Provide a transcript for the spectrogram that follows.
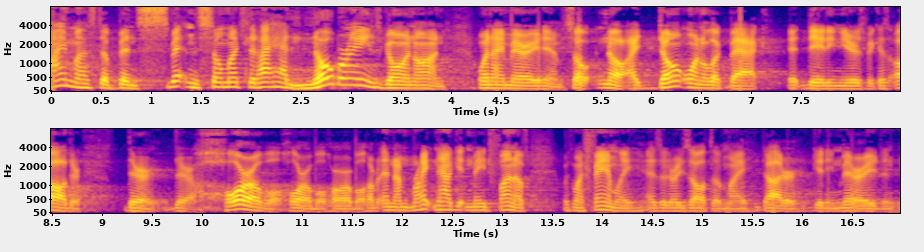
I must have been smitten so much that I had no brains going on when I married him. So no, I don't want to look back at dating years because, oh, they're, they're, they're horrible, horrible, horrible, horrible. And I'm right now getting made fun of with my family as a result of my daughter getting married. And,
